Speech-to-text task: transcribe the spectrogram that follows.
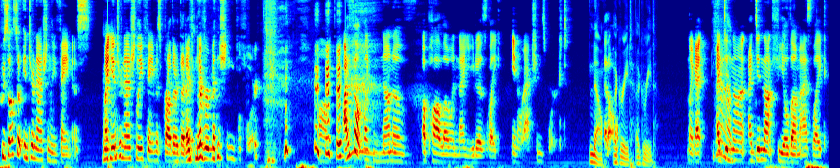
Who's also internationally famous. My Mhm. internationally famous brother that I've never mentioned before. um, I felt like none of Apollo and Nayuta's like interactions worked. No, At all. agreed, agreed. Like I, I did not, I did not feel them as like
